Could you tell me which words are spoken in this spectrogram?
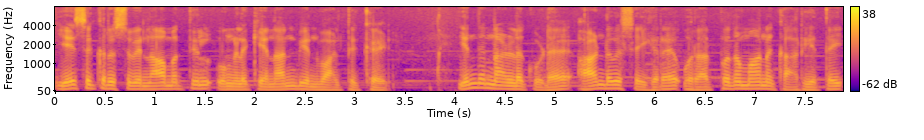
இயேசு கிறிஸ்துவின் நாமத்தில் உங்களுக்கு என் அன்பின் வாழ்த்துக்கள். இந்த நாளில் கூட ஆண்டவர் செய்கிற ஒரு அற்புதமான காரியத்தை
